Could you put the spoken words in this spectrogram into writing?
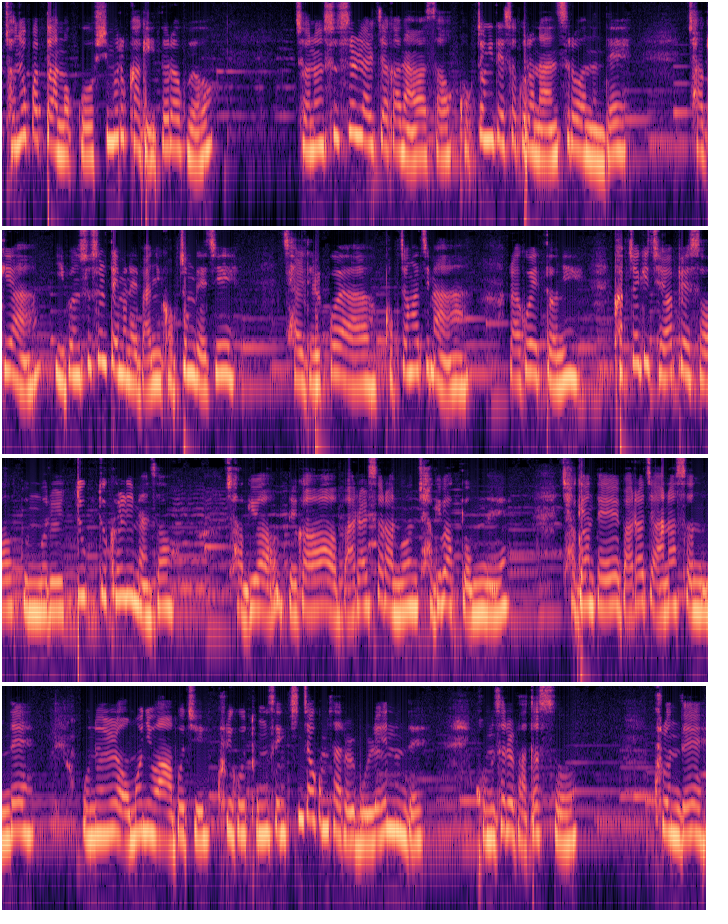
저녁밥도 안 먹고 시무룩하게 있더라고요. 저는 수술 날짜가 나와서 걱정이 돼서 그러나 안쓰러웠는데 자기야 이번 수술 때문에 많이 걱정되지? 잘 될 거야. 걱정하지 마. 라고 했더니 갑자기 제 앞에서 눈물을 뚝뚝 흘리면서 자기야 내가 말할 사람은 자기밖에 없네. 자기한테 말하지 않았었는데 오늘 어머니와 아버지 그리고 동생 친자 검사를 몰래 했는데 검사를 받았어. 그런데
